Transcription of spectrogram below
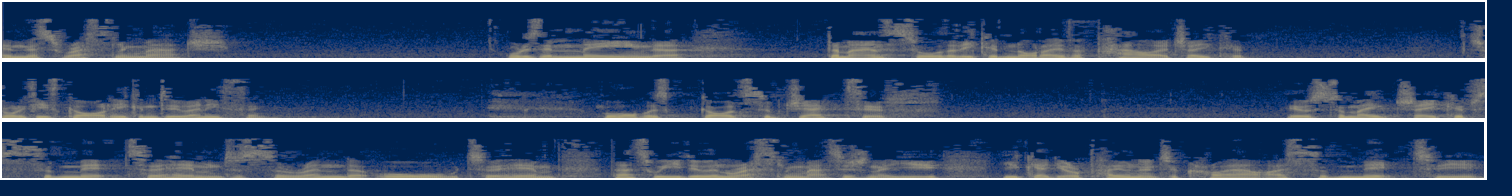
in this wrestling match? What does it mean that the man saw that he could not overpower Jacob? Surely if he's God, he can do anything. Well, what was God's objective? It was to make Jacob submit to him, to surrender all to him. That's what you do in wrestling matches, isn't it? You, you get your opponent to cry out, I submit to you.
